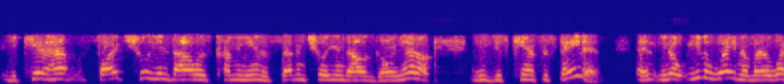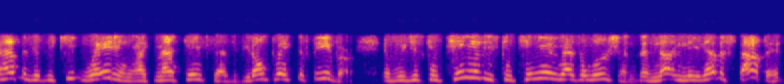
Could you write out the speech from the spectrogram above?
You can't have $5 trillion coming in and $7 trillion going out. We just can't sustain it. And you know, either way, no matter what happens, if we keep waiting, like Matt Gaetz says, if you don't break the fever, if we just continue these continuing resolutions and, not, and you never stop it,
